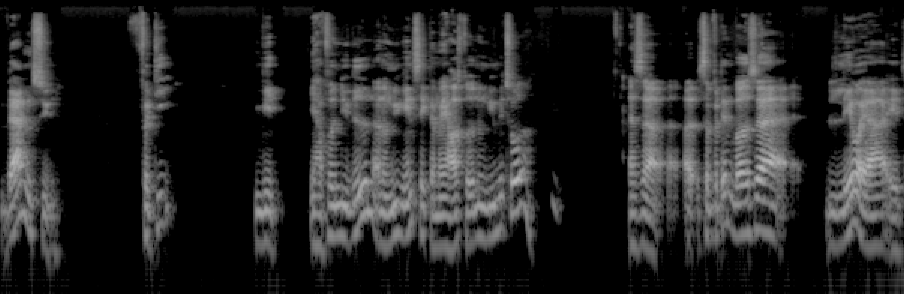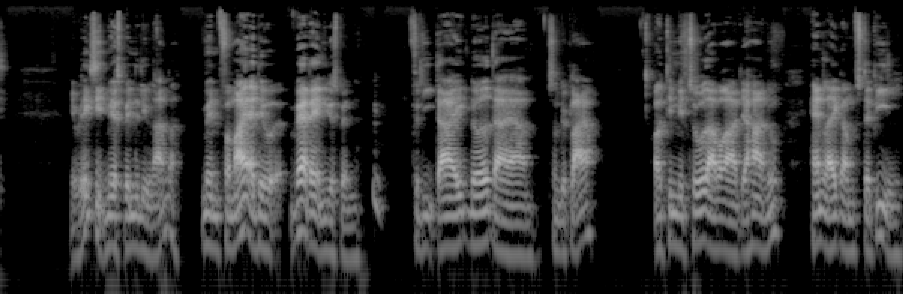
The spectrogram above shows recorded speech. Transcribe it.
verdenssyn. Fordi mit, jeg har fået ny viden og nogle nye indsigter, men jeg har også fået nogle nye metoder. Altså, og, så på den måde, så lever jeg et, jeg vil ikke sige et mere spændende liv end andre, men for mig er det jo hver dag lige spændende. Mm. Fordi der er ikke noget, der er, som det plejer. Og det metodeapparat, jeg har nu, handler ikke om stabil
